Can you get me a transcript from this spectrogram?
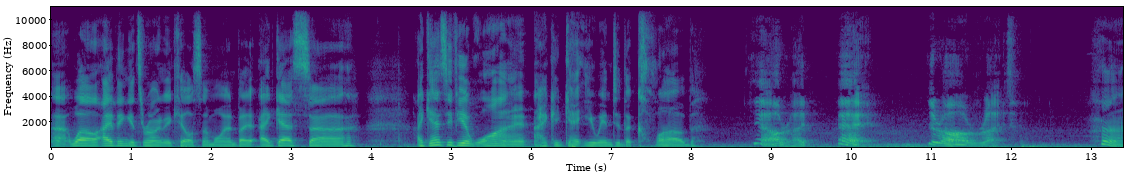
uh, well, I think it's wrong to kill someone, but I guess, uh, I guess if you want, I could get you into the club. Yeah, all right. Hey, you're all right. Huh.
